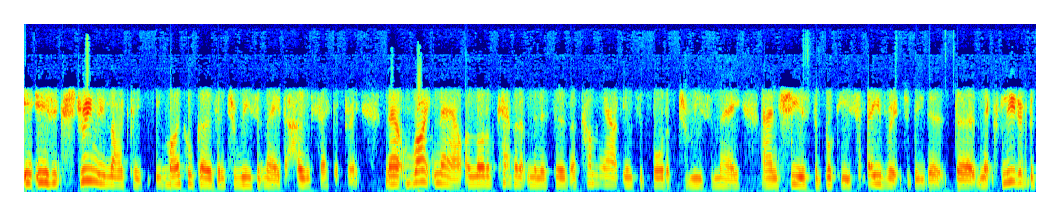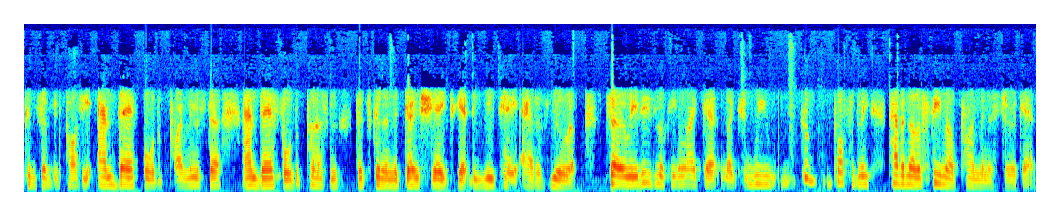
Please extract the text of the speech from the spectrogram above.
it is extremely likely to be Michael Gove and Theresa May, the Home Secretary. Now, right now, a lot of cabinet ministers are coming out in support of Theresa May, and she is the bookie's favourite to be the, the next leader of the Conservative Party, and therefore the Prime Minister, and therefore the person that's going to negotiate to get the UK out of Europe. So it is looking like a, like we could possibly have another female prime minister again.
